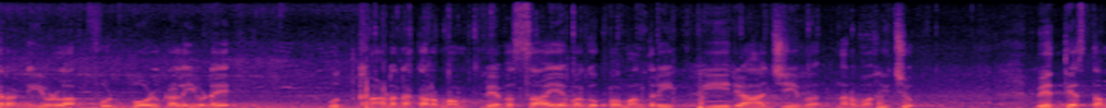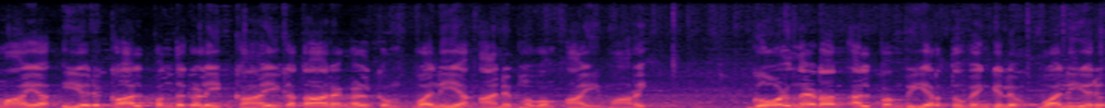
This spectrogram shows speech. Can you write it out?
ഇറങ്ങിയുള്ള ഫുട്ബോൾ കളിയുടെ ഉദ്ഘാടന കർമ്മം വ്യവസായ വകുപ്പ് മന്ത്രി പി രാജീവ് നിർവഹിച്ചു. വ്യത്യസ്തമായ ഈ ഒരു കാൽപന്ത് കളി കായിക താരങ്ങൾക്കും വലിയ അനുഭവം ആയി മാറി. ഗോൾ നേടാൻ അല്പം വിയർത്തുവെങ്കിലും വലിയൊരു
